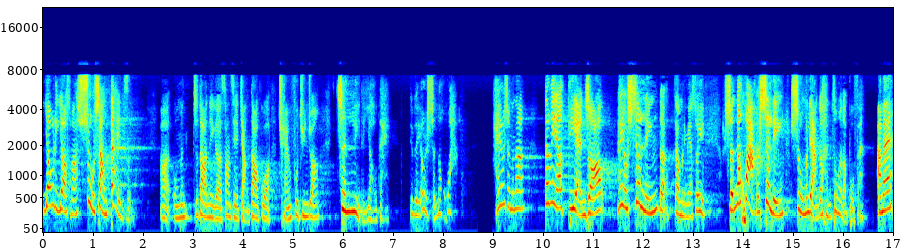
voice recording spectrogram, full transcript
腰里要什么？束上带子。啊，我们知道那个上次也讲到过全副军装，真理的腰带，对不对？又是神的话，还有什么呢？灯也要点着，还有圣灵的在我们里面，所以神的话和圣灵是我们两个很重要的部分。阿门。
